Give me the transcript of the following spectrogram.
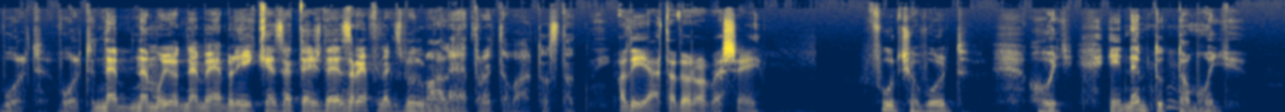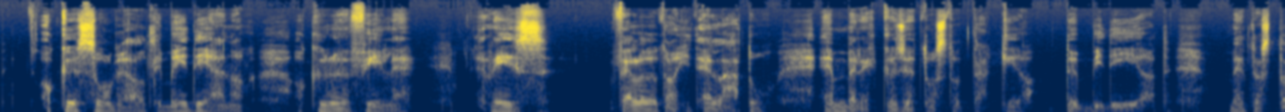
volt, volt. Nem, nem olyan, nem emlékezetes, de ez reflexből már lehet rajta változtatni. A diátadorról mesélj. Furcsa volt, hogy én nem tudtam, hogy a közszolgálati médiának a különféle rész feladatait ellátó emberek között osztották ki a többi díjat. Mert azt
